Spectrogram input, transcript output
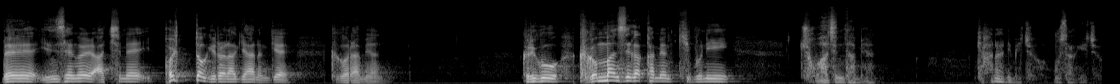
내 인생을 아침에 벌떡 일어나게 하는 게 그거라면 그리고 그것만 생각하면 기분이 좋아진다면 하나님이죠. 우상이죠.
